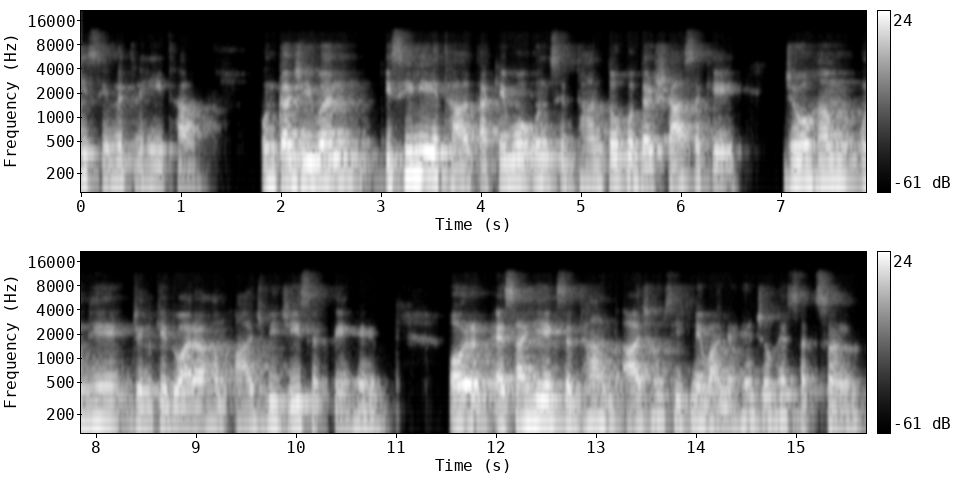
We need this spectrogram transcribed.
ही सीमित नहीं था। उनका जीवन इसीलिए था ताकि वो उन सिद्धांतों को दर्शा सके जो हम उन्हें, जिनके द्वारा हम आज भी जी सकते हैं। और ऐसा ही एक सिद्धांत आज हम सीखने वाले हैं जो है सत्संग।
